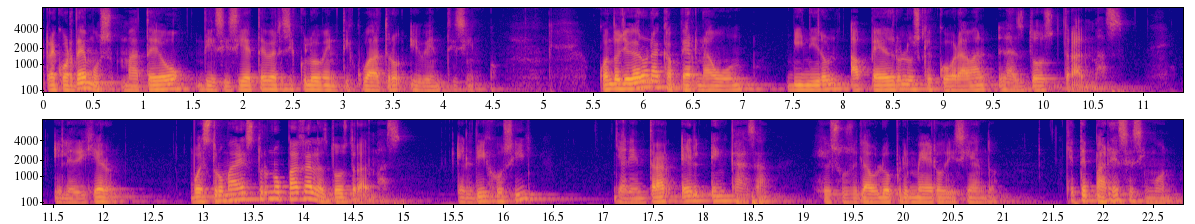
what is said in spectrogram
Recordemos Mateo 17, versículo 24 y 25. Cuando llegaron a Capernaum, vinieron a Pedro los que cobraban las dos dracmas y le dijeron, Vuestro maestro no paga las dos dracmas. Él dijo sí, y al entrar él en casa, Jesús le habló primero diciendo, ¿Qué te parece, Simón?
